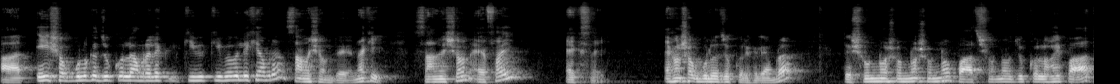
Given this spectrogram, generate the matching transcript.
আর এই সবগুলোকে যোগ করলে আমরা কীভাবে লিখি আমরা? সামেশন দেয় নাকি? Summation F I X I এখন সবগুলো যোগ করে ফেলি আমরা। তো শূন্য শূন্য শূন্য পাঁচ শূন্য যোগ করলে হয় পাঁচ।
